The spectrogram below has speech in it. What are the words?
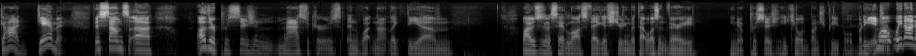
God damn it. This sounds uh other precision massacres and whatnot, like the um. Well, I was gonna say the Las Vegas shooting, but that wasn't very, you know, precision. He killed a bunch of people, but he injured. Well, we don't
